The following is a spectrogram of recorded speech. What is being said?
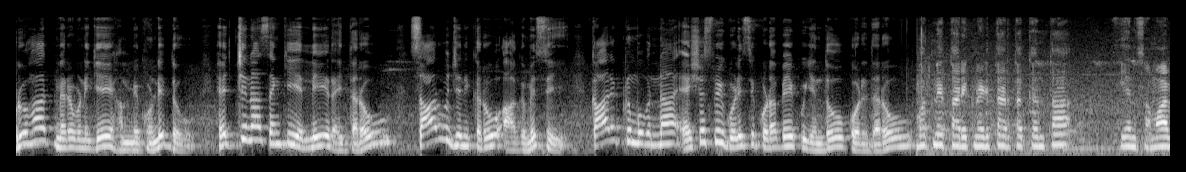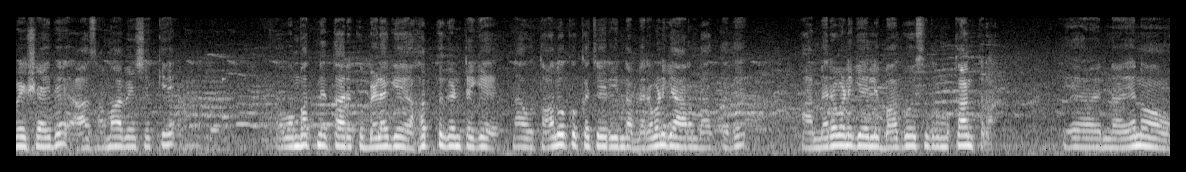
ಬೃಹತ್ ಮೆರವಣಿಗೆ ಹಮ್ಮಿಕೊಂಡಿದ್ದು, ಹೆಚ್ಚಿನ ಸಂಖ್ಯೆಯಲ್ಲಿ ರೈತರು, ಸಾರ್ವಜನಿಕರು ಆಗಮಿಸಿ ಕಾರ್ಯಕ್ರಮವನ್ನು ಯಶಸ್ವಿಗೊಳಿಸಿಕೊಡಬೇಕು ಎಂದು ಕೋರಿದರು. ಒಂಬತ್ತನೇ ತಾರೀಕು ನಡೀತಾ ಇರತಕ್ಕಂಥ ಏನು ಸಮಾವೇಶ ಇದೆ, ಆ ಸಮಾವೇಶಕ್ಕೆ ಒಂಬತ್ತನೇ ತಾರೀಕು ಬೆಳಗ್ಗೆ ಹತ್ತು ಗಂಟೆಗೆ ನಾವು ತಾಲೂಕು ಕಚೇರಿಯಿಂದ ಮೆರವಣಿಗೆ ಆರಂಭ ಆಗ್ತದೆ. ಆ ಮೆರವಣಿಗೆಯಲ್ಲಿ ಭಾಗವಹಿಸೋದ್ರ ಮುಖಾಂತರ ಏನ್-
